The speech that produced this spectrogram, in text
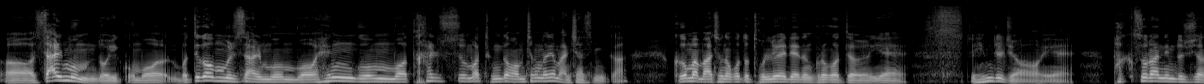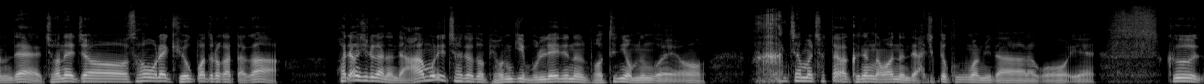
어, 쌀몸도 있고, 뭐, 뭐, 뜨거운 물 쌀몸, 뭐, 헹굼, 뭐, 탈수, 뭐, 등등 엄청나게 많지 않습니까? 그것만 맞춰놓고 또 돌려야 되는 그런 것들, 예. 좀 힘들죠, 예. 박소라 님도 주셨는데, 전에 저 서울에 교육받으러 갔다가 화장실을 갔는데 아무리 찾아도 변기 물 내리는 버튼이 없는 거예요. 한참을 찾다가 그냥 나왔는데 아직도 궁금합니다. 라고, 예. 그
